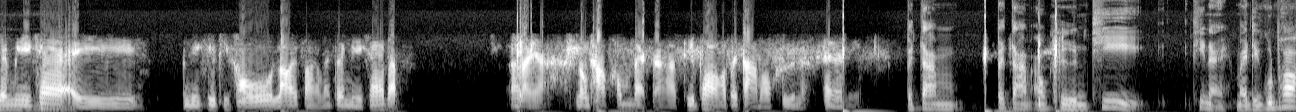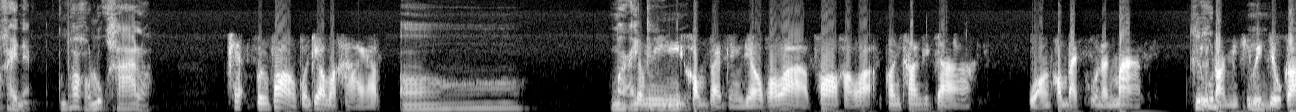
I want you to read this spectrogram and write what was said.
จะมีแค่ไออันนี้คือที่เขาเล่าให้ฟังนะจะมีแค่แบบ อะไรอะรองเท้าคอมแบกนะครับที่พ่อเขาไปตามเอาคืนอะแค่นั้นเองไปตามไปตามเอาคืนที่ที่ไหน หมายถึงคุณพ่อใครเนี่ย คุณพ่อของลูกค้าเหรอแค่คุณพ่อของคนที่เอามาขายครับ อ๋อ หมายจะถึมีงคอมแบทอย่างเดียว เพราะว่าพ่อเขาอะค่อนข้างที่จะหวงคอมแบทคู่นั้นมาก คือคุณตอนมีชีวิตอยู่ก็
